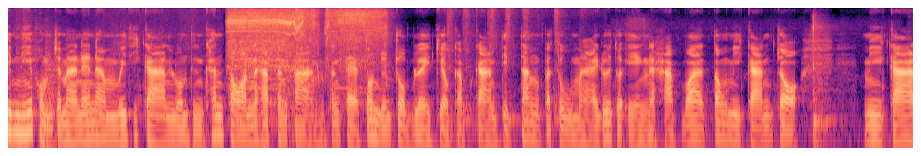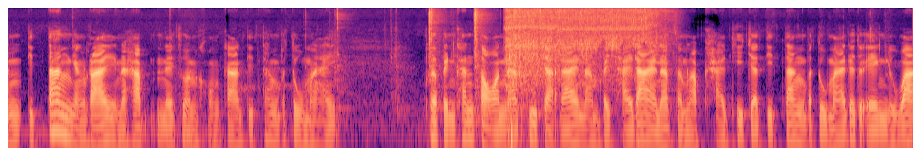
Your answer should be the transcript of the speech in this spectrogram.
คลิปนี้ผมจะมาแนะนำวิธีการรวมถึงขั้นตอนนะครับต่างๆ ตั้งแต่ต้นจนจบเลยเกี่ยวกับการติดตั้งประตูไม้ด้วยตัวเองนะครับ ว่าต้องมีการเจาะมีการติดตั้งอย่างไรนะครับ ในส่วนของการติดตั้งประตูไม้ เพื่อเป็นขั้นตอนนะที่จะได้นำไปใช้ได้นะครับสำหรับใครที่จะติดตั้งประตูไม้ด้วยตัวเอง หรือว่า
